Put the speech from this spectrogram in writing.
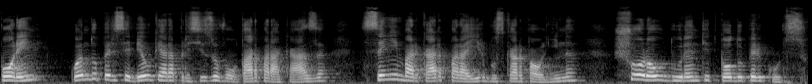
Porém, quando percebeu que era preciso voltar para casa, sem embarcar para ir buscar Paulina, chorou durante todo o percurso.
